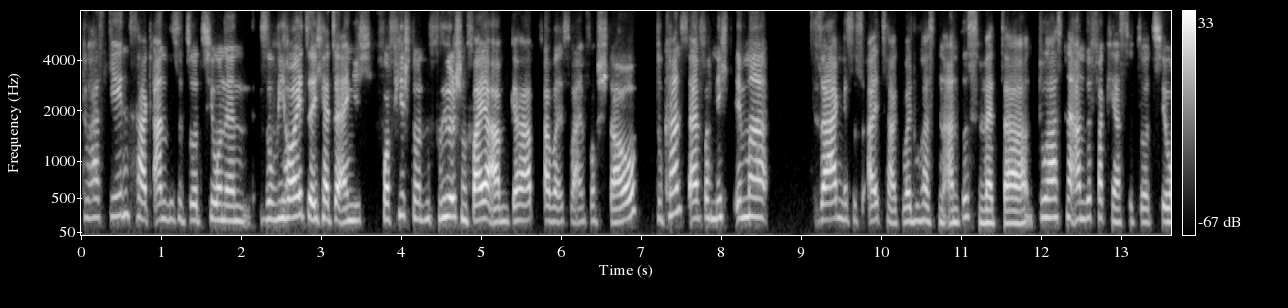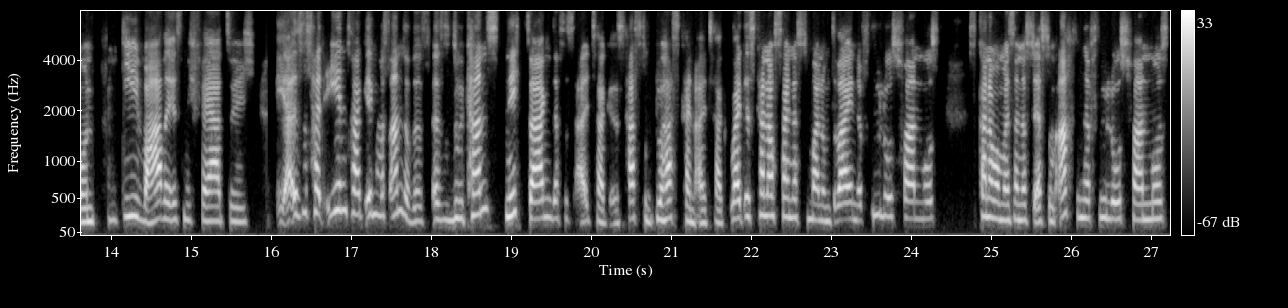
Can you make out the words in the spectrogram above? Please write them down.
du hast jeden Tag andere Situationen, so wie heute. Ich hätte eigentlich vor vier Stunden früher schon Feierabend gehabt, aber es war einfach Stau. Du kannst einfach nicht immer sagen, es ist Alltag, weil du hast ein anderes Wetter, du hast eine andere Verkehrssituation, die Ware ist nicht fertig. Ja, es ist halt jeden Tag irgendwas anderes. Also du kannst nicht sagen, dass es Alltag ist. Hast du, du hast keinen Alltag, weil es kann auch sein, dass du mal um drei in der Früh losfahren musst. Es kann aber mal sein, dass du erst um acht in der Früh losfahren musst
